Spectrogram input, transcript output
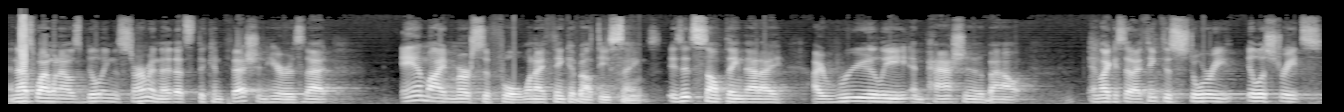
And that's why when I was building the sermon, that, that's the confession here is that am I merciful when I think about these things? Is it something that I, I really am passionate about? And like I said, I think this story illustrates,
